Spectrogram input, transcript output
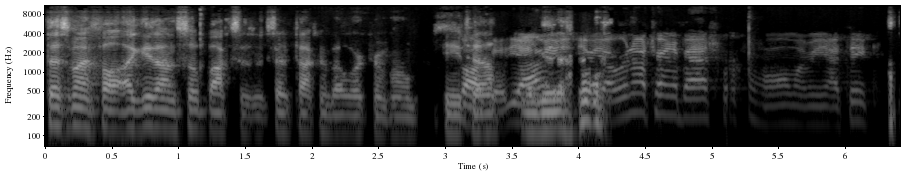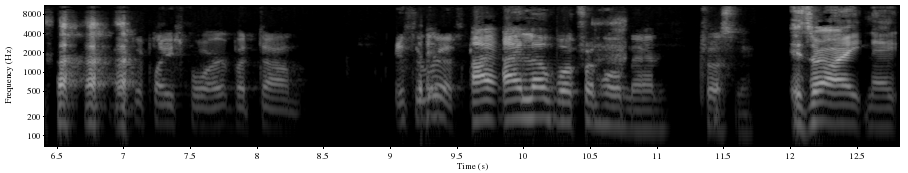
that's my fault. I get on soapboxes and start talking about work from home. Can you all tell? good. Yeah, I I mean, yeah, we're not trying to bash work from home. I mean, I think there's a place for it, but um, it's a risk. I I love work from home man trust me It's all right, Nate.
